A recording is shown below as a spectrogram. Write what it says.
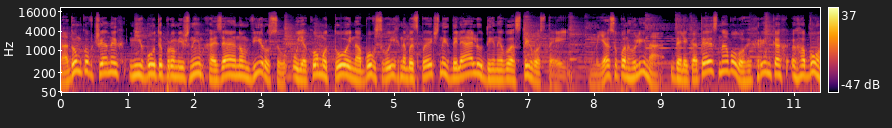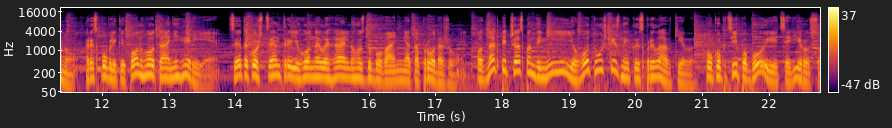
на думку вчених, міг бути проміжним хазяїном вірусу, у якому той набув своїх небезпечних для людини властивостей. М'ясо панголіна делікатес на вологих ринках Габону, Республіки Конго та Нігерії. Це також центри його нелегального здобування та продажу. Однак під час пандемії його тушки зникли з прилавків. Покупці побоюються вірусу,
